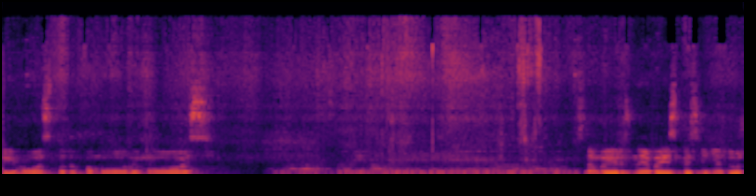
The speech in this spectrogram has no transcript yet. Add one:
І Господу помолимось. За мир з неба і спасіння душ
